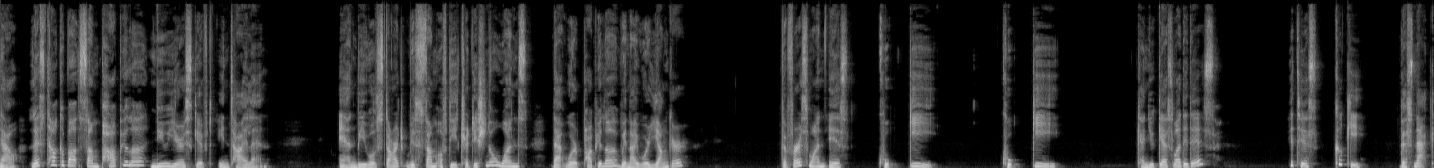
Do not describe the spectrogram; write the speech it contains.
now, let's talk about some popular New Year's gift in Thailand. And we will start with some of the traditional ones that were popular when I were younger. The first one is cookie. Cookie. Can you guess what it is? It is cookie, the snack.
